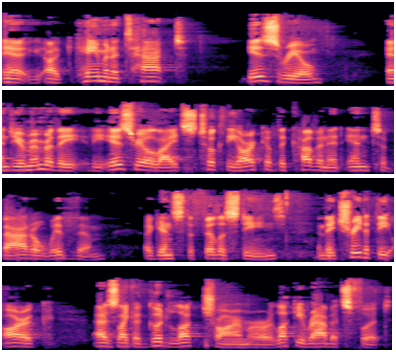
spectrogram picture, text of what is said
uh, uh, came and attacked Israel. And do you remember the, the Israelites took the Ark of the Covenant into battle with them against the Philistines? And they treated the Ark as like a good luck charm or a lucky rabbit's foot.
